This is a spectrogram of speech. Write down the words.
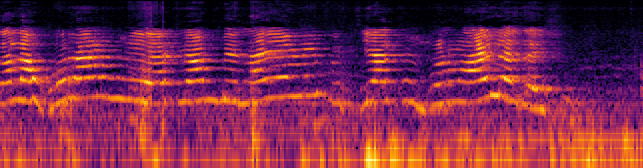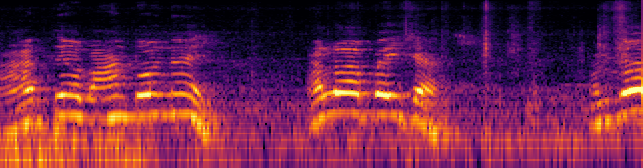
તલા ભરાણું ને એટલે અમે નાયા નહીં પછી ત્યાંથી ભણવા આલા જઈશું. હા તે વાંધો નહીં. હાલો આ પૈસા. સમજો?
